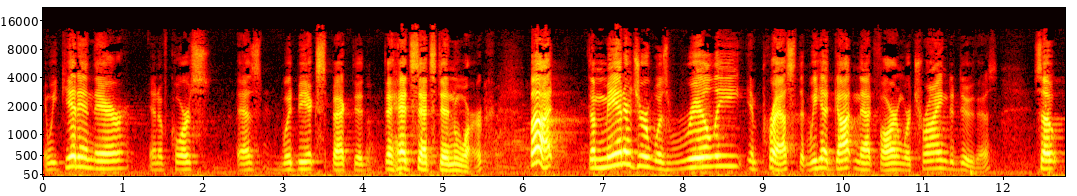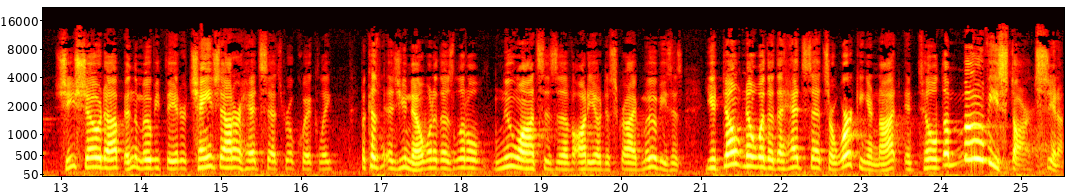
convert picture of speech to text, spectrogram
and we get in there, and of course, as would be expected, the headsets didn't work. But the manager was really impressed that we had gotten that far and we're trying to do this. So she showed up in the movie theater, changed out our headsets real quickly. Because, as you know, one of those little nuances of audio described movies is you don't know whether the headsets are working or not until the movie starts, you know.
